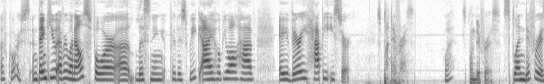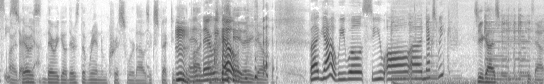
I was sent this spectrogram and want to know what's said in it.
of course. And thank you, everyone else, for uh, listening for this week. I hope you all have a very happy Easter. Splendiferous. What? Splendiferous. Splendiferous All right, Easter. there's yeah. there we go. There's the random Chris word I was expecting. Mm. The And there we go. Hey, there you go. But yeah, we will see you all uh, next week. See you guys. Peace out.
